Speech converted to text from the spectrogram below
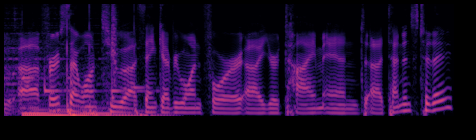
you. Uh, first, I want to uh, thank everyone for uh, your time and uh, attendance today,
